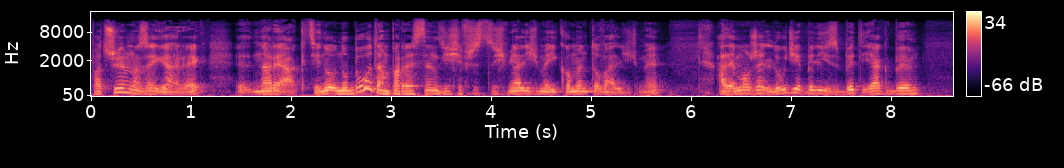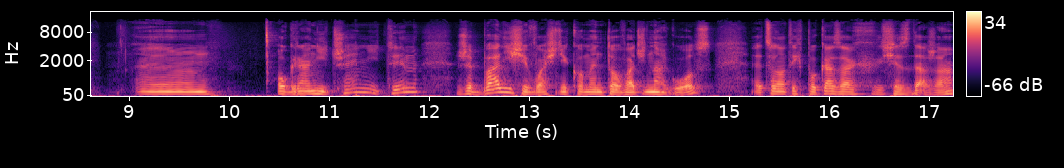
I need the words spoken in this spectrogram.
patrzyłem na zegarek, yy, na reakcję. No, no było tam parę scen, gdzie się wszyscy śmialiśmy i komentowaliśmy, ale może ludzie byli zbyt jakby ograniczeni tym, że bali się właśnie komentować na głos, co na tych pokazach się zdarza.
